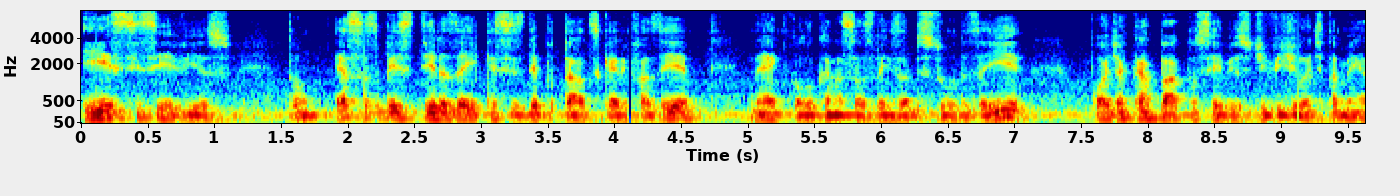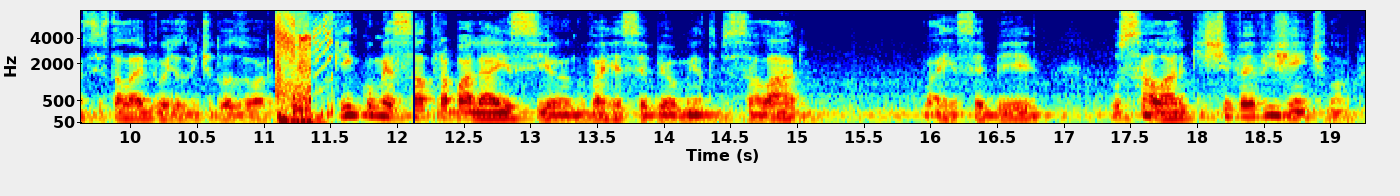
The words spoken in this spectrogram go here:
esse serviço. Então, essas besteiras aí que esses deputados querem fazer, né, colocando essas leis absurdas aí, pode acabar com o serviço de vigilante também. Assista a live hoje às 22 horas. Quem começar a trabalhar esse ano vai receber aumento de salário? Vai receber o salário que estiver vigente, nobre.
